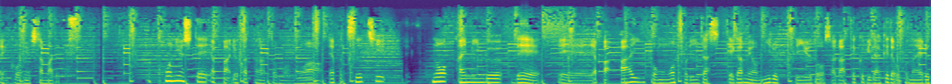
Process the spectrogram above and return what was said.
え購入したまでです。購入してやっぱ良かったなと思うのは、やっぱ通知のタイミングで、えーやっぱ iPhone を取り出して画面を見るっていう動作が手首だけで行えるっ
